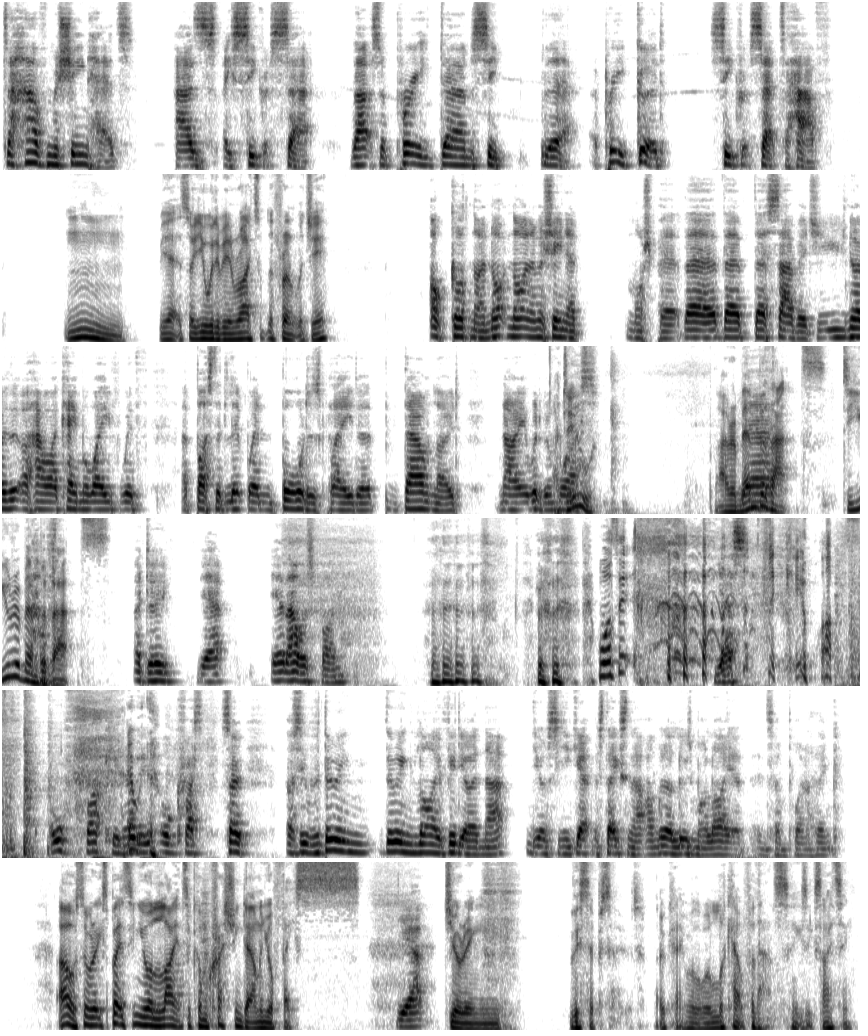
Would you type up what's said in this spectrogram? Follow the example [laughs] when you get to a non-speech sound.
to have Machine Heads as a secret set, that's a pretty damn se- bleh, a pretty good secret set to have. Mm. Yeah, so you would have been right up the front, would you? Oh God, no, not not in a Machine Head mosh pit. They're they're they're savage. You know that- how I came away with a busted lip when Borders played a Download. No, it would have been I do. worse. I remember Yeah. that. Do you remember that? I do. Yeah, yeah, that was fun. [laughs] Was it? [laughs] Yes. I think it was. Oh fucking hell! Oh Christ! So obviously we're doing doing live video and that. You obviously you get mistakes in that. I'm going to lose my light at, at some point. I think. Oh, so we're expecting your light to come crashing down on your face Yeah. during this episode. Okay, well, we'll look out for that. It's exciting.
